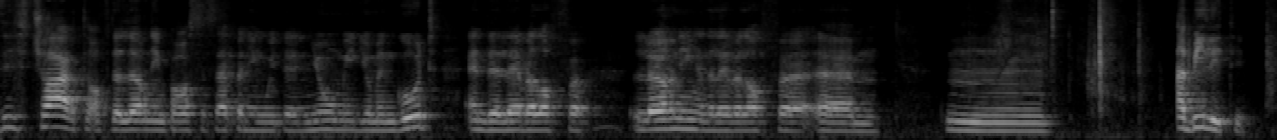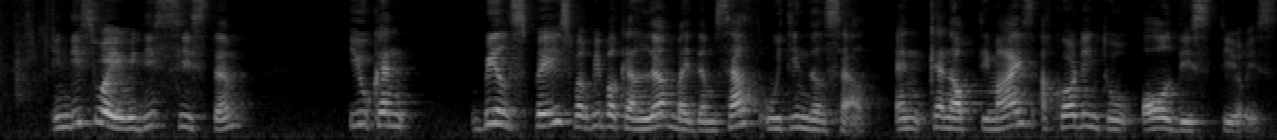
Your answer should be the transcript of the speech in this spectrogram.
this chart of the learning process happening with the new, medium, and good, and the level of uh, learning and the level of uh, um, um, ability. In this way, with this system, you can build space where people can learn by themselves within themselves and can optimize according to all these theories.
